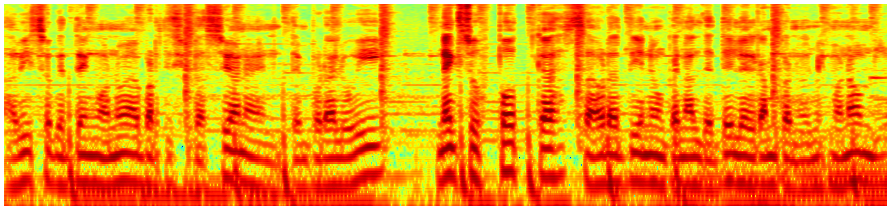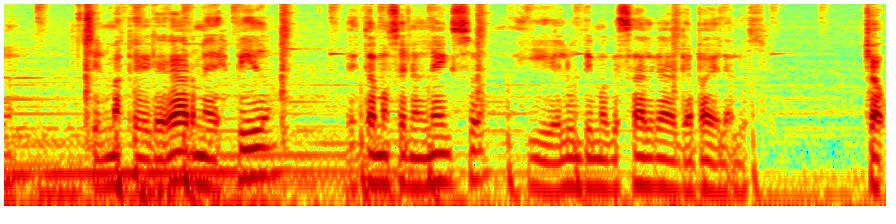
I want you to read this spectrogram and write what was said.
aviso que tengo nueva participación en Temporal UI. Nexus Podcast ahora tiene un canal de Telegram con el mismo nombre. Sin más que agregar, me despido. Estamos en el Nexo y el último que salga que apague la luz. Chao.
